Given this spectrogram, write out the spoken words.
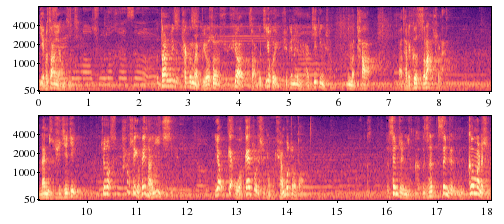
也不张扬自己。当然，那个他哥们儿，比如说需要找个机会去跟那个女孩接近的时候，那么他把他的歌词拉出来，那你去接近，就说他是一个非常义气，要该我该做的事情我全部做到，甚至你哥甚甚至你哥们的事情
